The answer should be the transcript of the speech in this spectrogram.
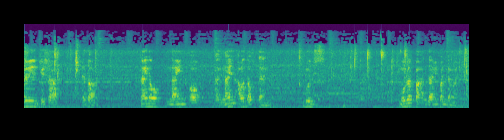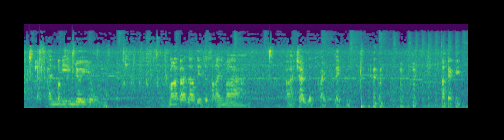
i-rate ko siya, ito, 9 of 9 of uh, 9 out of 10. Goods. Mura pa, ang dami pang laman. And mag enjoy yung mga bata dito sa kanyang mga uh, child at heart like me. okay.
